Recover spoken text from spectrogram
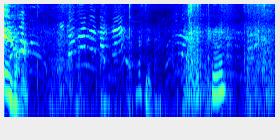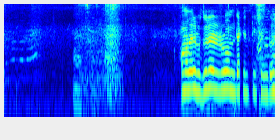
এইভাবে ঠিক আছে আচ্ছা। আমাদের হুজুরের রুম দেখেন কি সুন্দর।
